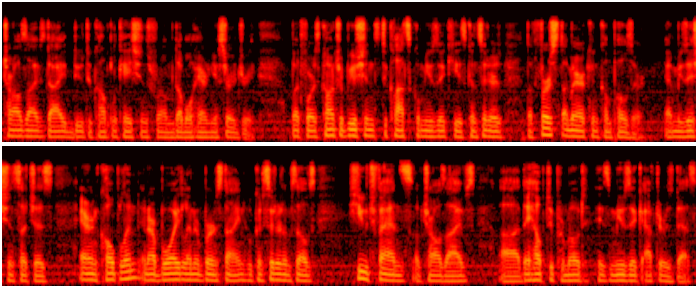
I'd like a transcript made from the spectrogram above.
Charles Ives died due to complications from double hernia surgery. But for his contributions to classical music, he is considered the first American composer, and musicians such as Aaron Copland, and our boy Leonard Bernstein, who consider themselves huge fans of Charles Ives. Uh, they helped to promote his music after his death.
